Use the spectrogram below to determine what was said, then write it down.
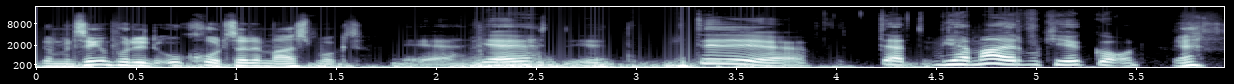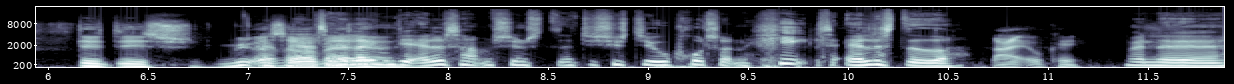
når man tænker på det et ukrudt, så er det meget smukt. Ja, ja det, det er, der, vi har meget af det på kirkegården. Det, det smyger Jeg sig op altså heller ikke, af... de alle sammen synes, de synes, det er ukrudt sådan helt alle steder. Nej, okay. Men øh,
